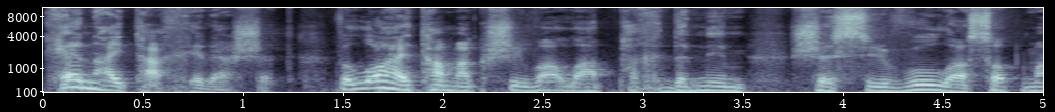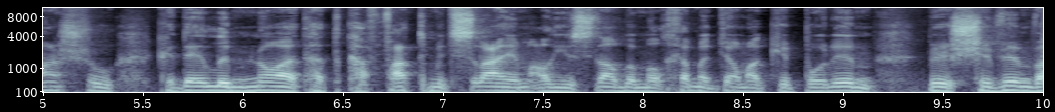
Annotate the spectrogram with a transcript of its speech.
כן הייתה חירשת ולא הייתה מקשיבה לפחדנים שסירבו לעשות משהו כדי למנוע את התקפת מצרים על ישראל במלחמת יום הכיפורים ב-74,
